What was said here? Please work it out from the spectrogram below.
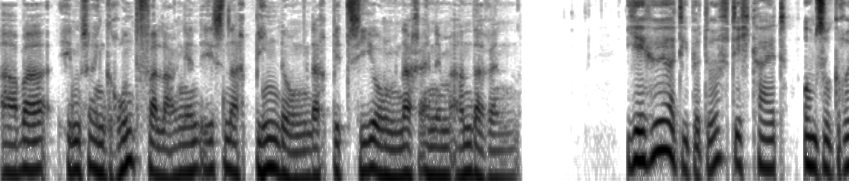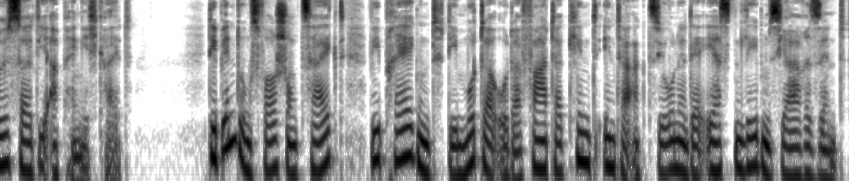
aber ebenso ein Grundverlangen ist nach Bindung, nach Beziehung, nach einem anderen. Je höher die Bedürftigkeit, umso größer die Abhängigkeit. Die Bindungsforschung zeigt, wie prägend die Mutter- oder Vater-Kind-Interaktionen der ersten Lebensjahre sind.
